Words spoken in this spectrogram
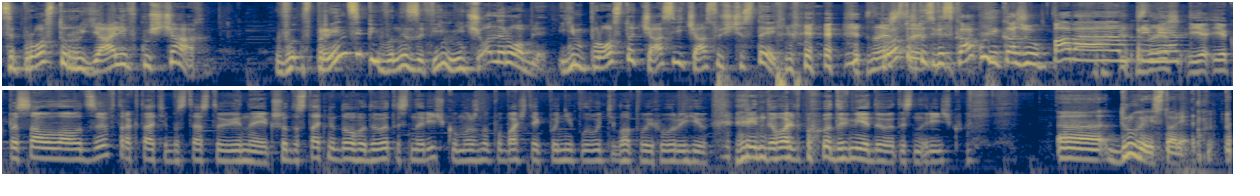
Це просто роялі в кущах. В, в принципі, вони за фільм нічого не роблять. Їм просто час від часу щастить. Знаєш, Просто це... хтось вискакує і каже: Бабам, привіт! Знаєш, Як писав Лао Цзи в трактаті мистецтво війни, якщо достатньо довго дивитись на річку, можна побачити, як по ній пливуть тіла твоїх ворогів. Гріндевальд, походу, вміє дивитись на річку. Е, Друга історія. Е,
